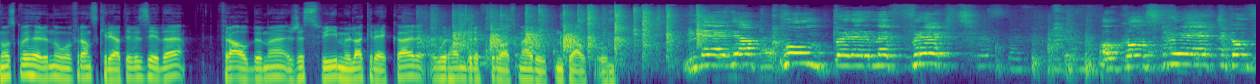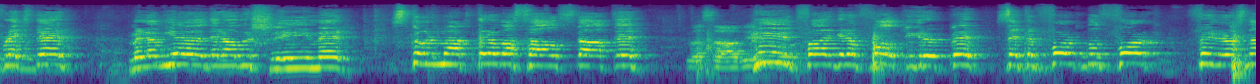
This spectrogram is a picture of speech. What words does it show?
Nå skal vi høre noe fra hans kreative side. Fra albumet Je suis mulla Krekar, hvor han drøfter hva som er roten til alt ondt. Media pumper dere med frykt og konstruerte konflikter mellom jøder og muslimer, stormakter og vasallstater. Hudfarger og folkegrupper setter folk mot folk, fyller oss med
